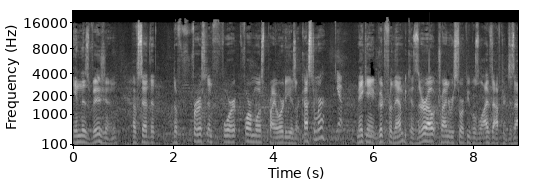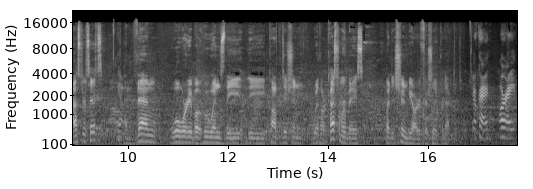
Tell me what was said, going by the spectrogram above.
in this vision have said that the first and for, foremost priority is our customer, Yep. making it good for them because they're out trying to restore people's lives after disasters hits, Yep. and then we'll worry about who wins the the competition with our customer base. But it shouldn't be artificially protected. Okay, all right.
